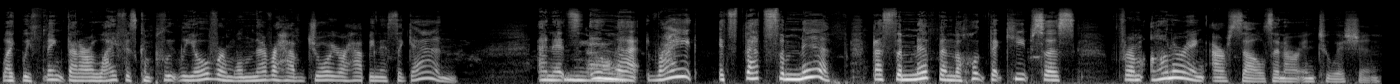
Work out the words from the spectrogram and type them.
like we think that our life is completely over and we'll never have joy or happiness again. And it's no. in that, right? It's that's the myth. That's the myth and the hook that keeps us from honoring ourselves and our intuition.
